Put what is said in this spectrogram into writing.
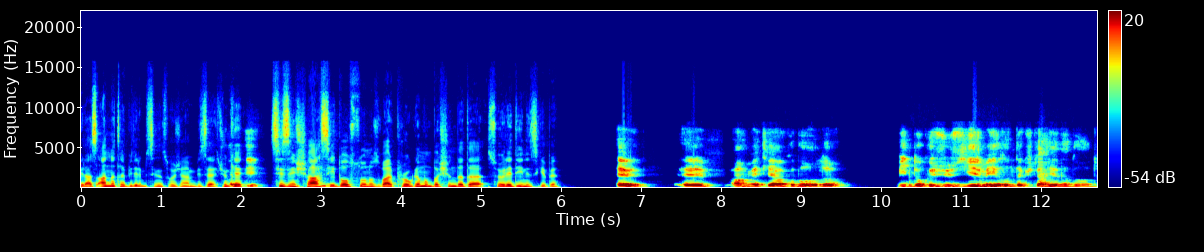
biraz anlatabilir misiniz hocam bize? Çünkü Tabii. sizin şahsi dostluğunuz var programın başında da söylediğiniz gibi. Evet. E, Ahmet Yakuboğlu 1920 yılında Kütahya'da doğdu.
